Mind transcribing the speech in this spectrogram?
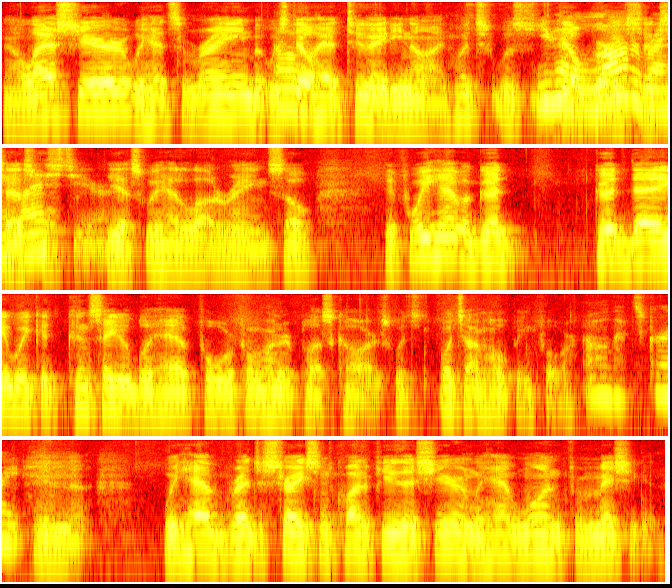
Now, last year we had some rain, but we Oh. still had 289, which was You had still a pretty lot of rain successful. last year. Yes, we had a lot of rain. So if we have a good good day, we could conceivably have four 400 plus cars, which which I'm hoping for. Oh, that's great. And uh, we have registrations, quite a few this year, and we have one from Michigan.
